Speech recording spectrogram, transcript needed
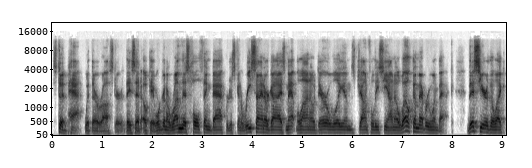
stood pat with their roster. They said okay we're going to run this whole thing back. We're just going to re-sign our guys matt milano daryl williams Jon feliciano welcome everyone back. This year they're like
